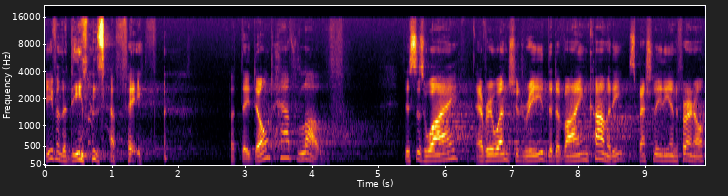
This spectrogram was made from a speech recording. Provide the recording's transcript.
Even the demons have faith, but they don't have love. This is why everyone should read the Divine Comedy, especially the Inferno.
